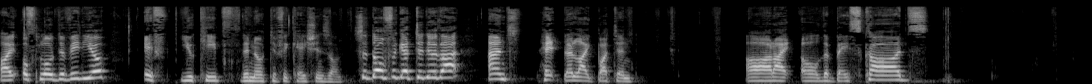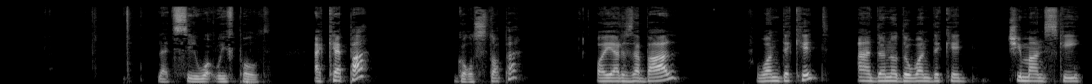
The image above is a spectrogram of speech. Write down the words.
I upload a video. if you keep the notifications on. So don't forget to do that and hit the like button. Alright, all the base cards. Let's see what we've pulled. A Kepa, goal stopper. Oyarzabal, Wonder Kid, and another Wonder Kid, Szymanski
